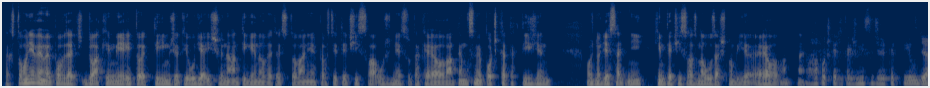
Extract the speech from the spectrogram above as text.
tak z toho nevieme povedať, do akej miery to je tým, že tí ľudia išli na antigenové testovanie. Proste tie čísla už nie sú také relevantné. Musíme počkať tak týždeň, možno 10 dní, kým tie čísla znovu začnú byť relevantné. Aha, počkajte, takže myslíte, že keď tí ľudia,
